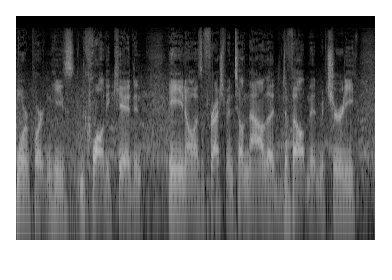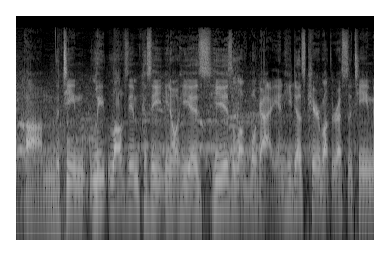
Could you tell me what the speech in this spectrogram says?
More important, he's a quality kid, and you know, as a freshman till now, the development, maturity, um, the team loves him because he, you know, he is he is a lovable guy, and he does care about the rest of the team.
